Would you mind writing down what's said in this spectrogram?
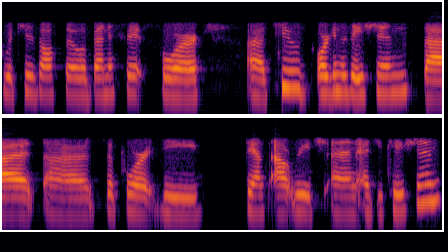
which is also a benefit for uh, two organizations that uh, support the dance outreach and education.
